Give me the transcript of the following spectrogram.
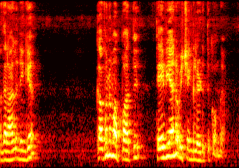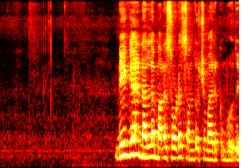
அதனால் நீங்கள் கவனமாக பார்த்து தேவையான விஷயங்கள் எடுத்துக்கோங்க. நீங்கள் நல்ல மனசோட சந்தோஷமாக இருக்கும்போது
